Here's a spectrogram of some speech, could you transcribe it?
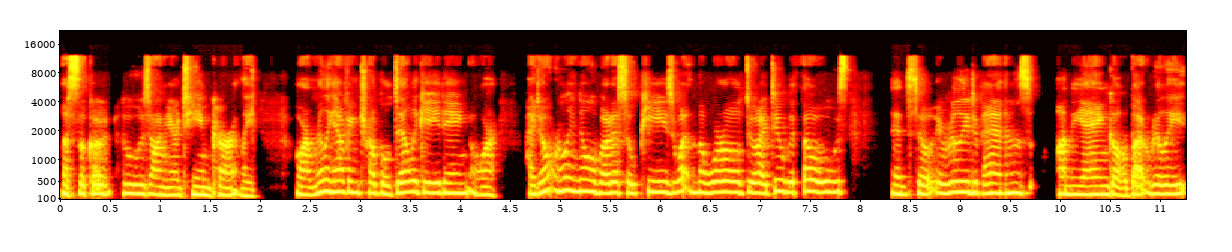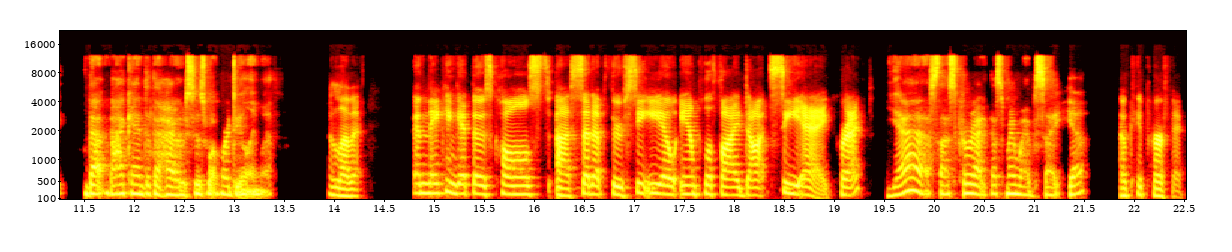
Let's look at who's on your team currently. Or I'm really having trouble delegating, or I don't really know about SOPs. What in the world do I do with those? And so it really depends on the angle, but really that back end of the house is what we're dealing with. I love it. And they can get those calls uh, set up through ceoamplify.ca, correct? Yes, that's correct. That's my website. Yeah. Okay, perfect.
